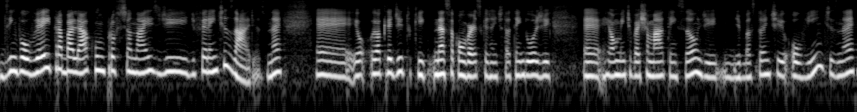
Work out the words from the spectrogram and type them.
desenvolver e trabalhar com profissionais de diferentes áreas, né? É, eu, eu acredito que nessa conversa que a gente está tendo hoje é, realmente vai chamar a atenção de, de bastante ouvintes, né?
